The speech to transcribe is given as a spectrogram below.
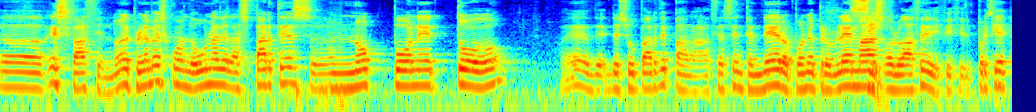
eh, es fácil, ¿no? El problema es cuando una de las partes eh, no pone todo eh, de, de su parte para hacerse entender o pone problemas Sí. o lo hace difícil. Porque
